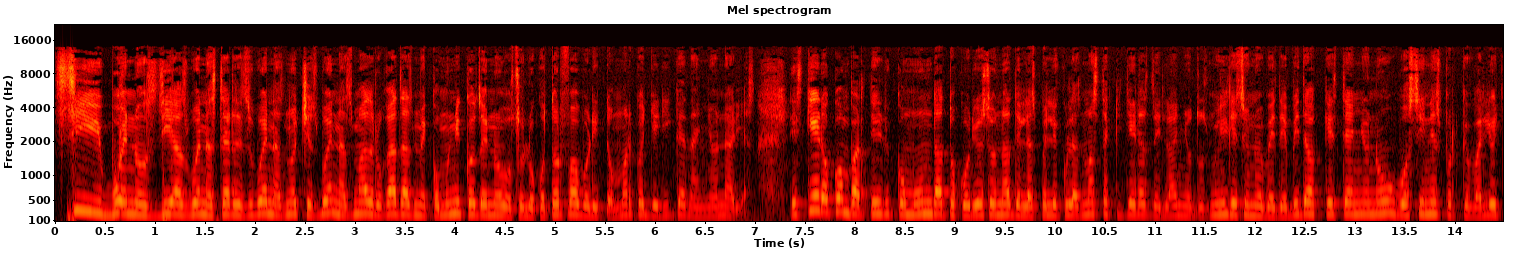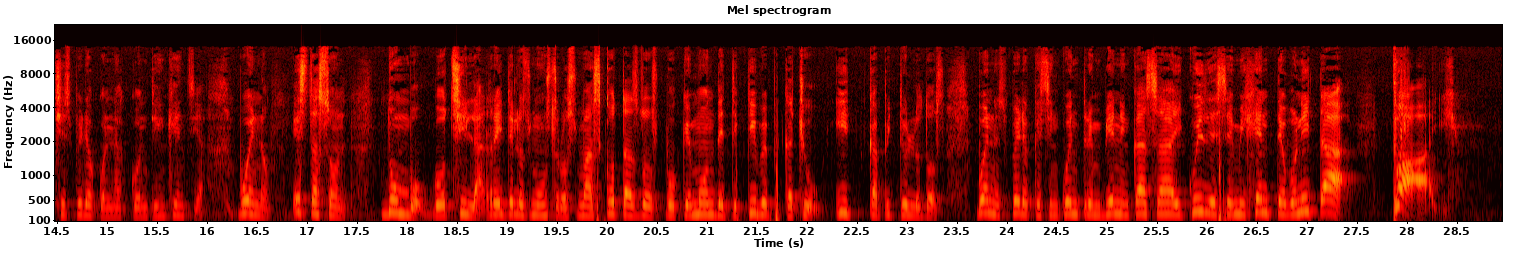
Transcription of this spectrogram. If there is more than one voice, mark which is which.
Speaker 1: Sí, buenos días, buenas tardes, buenas noches, buenas madrugadas. Me comunico de nuevo su locutor favorito, Marco Yerica Dañón Arias. Les quiero compartir como un dato curioso una de las películas más taquilleras del año 2019, debido a que este año no hubo cines porque valió Chespiro con la contingencia. Bueno, estas son Dumbo, Godzilla, Rey de los Monstruos, Mascotas 2, Pokémon, Detective Pikachu y Capítulo 2. Bueno, espero que se encuentren bien en casa y cuídese mi gente bonita. Bye.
